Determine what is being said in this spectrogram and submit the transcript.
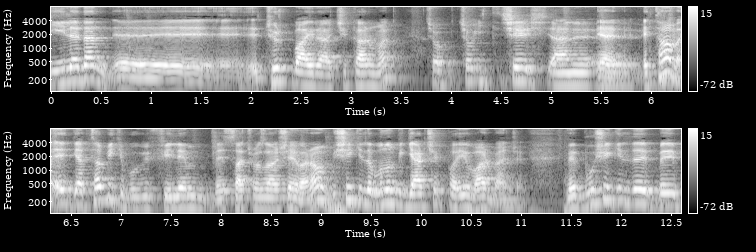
hileden eee, Türk bayrağı çıkarmak çok çok it- şey yani, yani e, e, tamam e, ya tabii ki bu bir film ve saçma sapan şey var ama bir şekilde bunun bir gerçek payı var bence. Ve bu şekilde bir,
